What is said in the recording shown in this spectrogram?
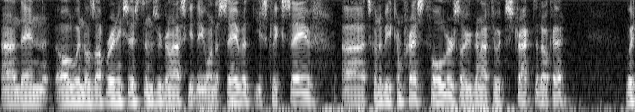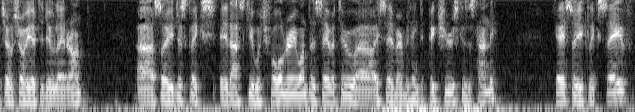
and then all Windows operating systems are going to ask you do you want to save it? You just click save. Uh, it's going to be a compressed folder so you're going to have to extract it okay? Which I'll show you how to do later on. Uh, so you just click it asks you which folder you want to save it to. Uh, I save everything to pictures because it's handy. Okay so you click save.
